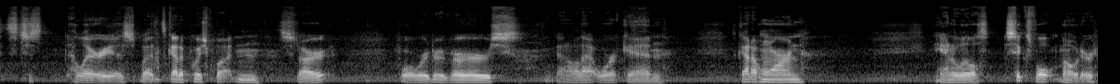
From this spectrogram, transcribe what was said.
It's just hilarious but it's got a push button start forward reverse got all that working it's got a horn and a little 6 volt motor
